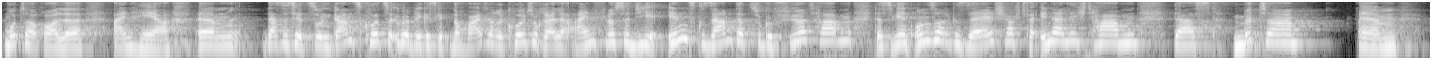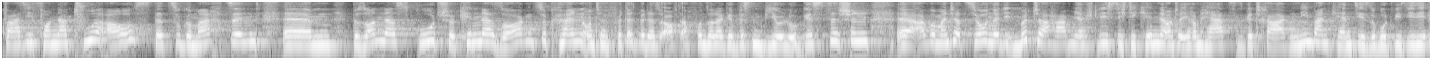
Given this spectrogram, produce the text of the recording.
Mutterrolle einher. Ähm, das ist jetzt so ein ganz kurzer Überblick. Es gibt noch weitere kulturelle Einflüsse, die insgesamt dazu geführt haben, dass wir in unserer Gesellschaft verinnerlicht haben, dass Mütter ähm, quasi von Natur aus dazu gemacht sind, ähm, besonders gut für Kinder sorgen zu können. Unterfüttert wird das oft auch von so einer gewissen biologistischen äh, Argumentation. Ne? Die Mütter haben ja schließlich die Kinder unter ihrem Herzen getragen. Niemand kennt sie so gut wie sie. Sie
